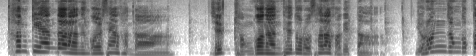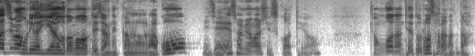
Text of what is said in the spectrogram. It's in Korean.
함께 한다라는 걸 생각한다. 즉 경건한 태도로 살아가겠다. 이런 정도까지만 우리가 이해하고 넘어가면 되지 않을까라고 이제 설명할 수 있을 것 같아요. 경건한 태도로 살아간다.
